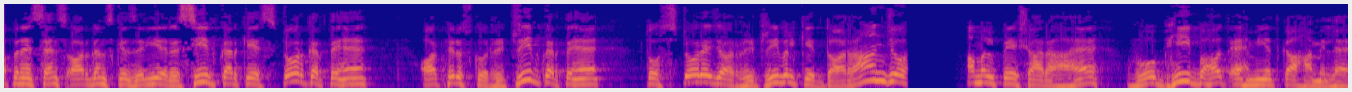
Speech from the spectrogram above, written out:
اپنے سینس آرگنس کے ذریعے ریسیو کر کے اسٹور کرتے ہیں اور پھر اس کو ریٹریو کرتے ہیں تو اسٹوریج اور ریٹریول کے دوران جو عمل پیش آ رہا ہے وہ بھی بہت اہمیت کا حامل ہے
